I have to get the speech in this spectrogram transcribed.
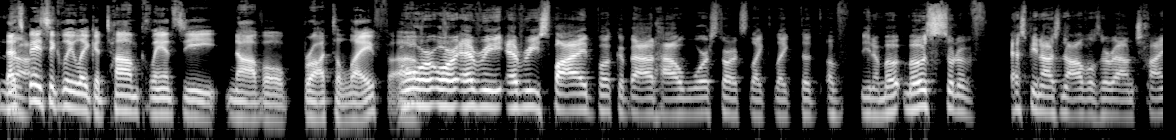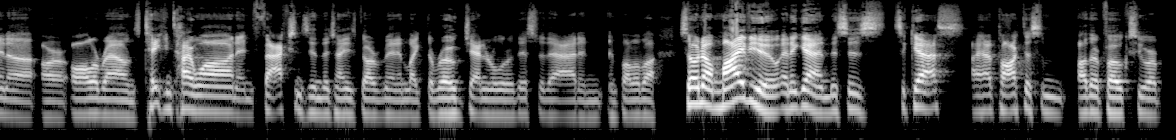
That's No. basically like a Tom Clancy novel brought to life. Um, or or every every spy book about how war starts like like the of you know mo- most sort of espionage novels around China are all around taking Taiwan and factions in the Chinese government and like the rogue general or this or that and, and blah blah blah. So no, my view, and again, this is it's a guess. I have talked to some other folks who are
